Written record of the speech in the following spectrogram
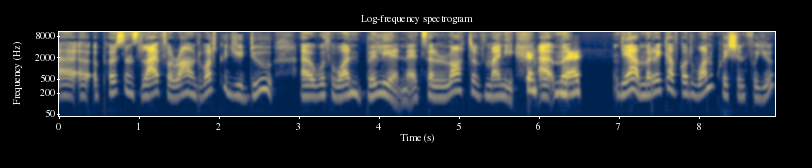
uh, a person's life around. What could you do uh, with one billion? It's a lot of money. Uh, yeah, Maryke, I've got one question for you.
